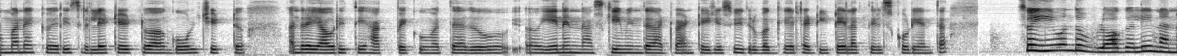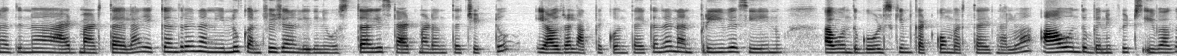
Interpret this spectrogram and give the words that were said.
ತುಂಬಾ ಕ್ವೆರೀಸ್ ರಿಲೇಟೆಡ್ ಟು ಆ ಗೋಲ್ಡ್ ಚಿಟ್ ಅಂದರೆ ಯಾವ ರೀತಿ ಹಾಕಬೇಕು, ಮತ್ತು ಅದು ಏನೇನು ಸ್ಕೀಮಿಂದ ಅಡ್ವಾಂಟೇಜಸ್ಸು ಇದ್ರ ಬಗ್ಗೆ ಎಲ್ಲ ಡೀಟೇಲಾಗಿ ತಿಳಿಸ್ಕೊಡಿ ಅಂತ. ಸೊ ಈ ಒಂದು ವ್ಲಾಗಲ್ಲಿ ನಾನು ಅದನ್ನು ಆ್ಯಡ್ ಮಾಡ್ತಾ ಇಲ್ಲ. ಯಾಕಂದರೆ ನಾನು ಇನ್ನೂ ಕನ್ಫ್ಯೂಷನಲ್ಲಿದ್ದೀನಿ ಹೊಸ್ದಾಗಿ ಸ್ಟಾರ್ಟ್ ಮಾಡೋಂಥ ಚಿಟ್ಟು ಯಾವುದ್ರಲ್ಲಿ ಹಾಕಬೇಕು ಅಂತ. ಯಾಕಂದರೆ ನಾನು ಪ್ರೀವಿಯಸ್ ಏನು ಆ ಒಂದು ಗೋಲ್ಡ್ ಸ್ಕೀಮ್ ಕಟ್ಕೊಂಬರ್ತಾ ಇದ್ನಲ್ವ, ಆ ಒಂದು ಬೆನಿಫಿಟ್ಸ್ ಇವಾಗ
